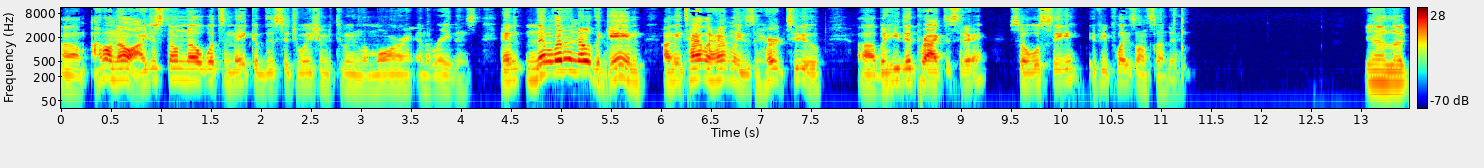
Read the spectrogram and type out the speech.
um, I don't know. I just don't know what to make of this situation between Lamar and the Ravens. And, and then let him know the game. I mean, Tyler Huntley is hurt too, uh, but he did practice today. So we'll see if he plays on Sunday. Yeah, look,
